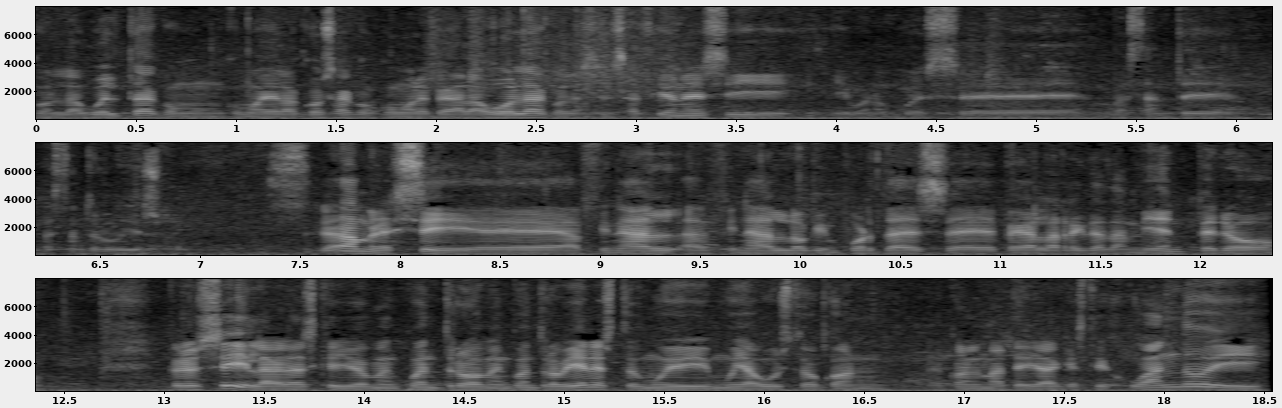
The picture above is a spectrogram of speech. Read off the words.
con la vuelta, con cómo ha ido la cosa, con cómo le pega la bola, con las sensaciones y, y bueno, pues eh, bastante, bastante orgulloso. Hombre, sí, al, final, al final lo que importa es pegar la recta también, pero, pero sí, la verdad es que yo me encuentro, me encuentro bien, estoy muy, muy a gusto con, con el material que estoy jugando y,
